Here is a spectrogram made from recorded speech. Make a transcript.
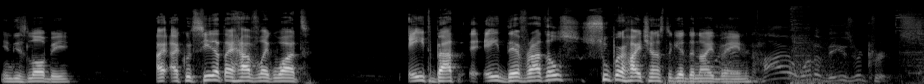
in this lobby. I, I could see that I have, like, what? Eight bat, eight Dev Rattles. Super high chance to get the Nightbane. one of these recruits.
